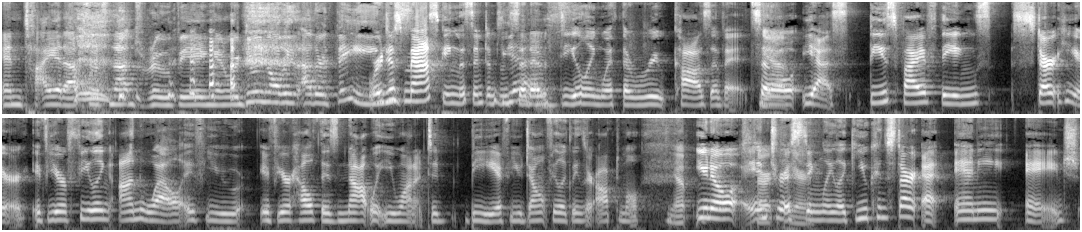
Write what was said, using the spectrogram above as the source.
and tie it up so it's not drooping, and we're doing all these other things. We're just masking the symptoms instead of dealing with the root cause of it. So, yes, these five things start here. If you're feeling unwell, if you if your health is not what you want it to be, if you don't feel like things are optimal. Yep. You know, here. interestingly, like you can start at any age.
